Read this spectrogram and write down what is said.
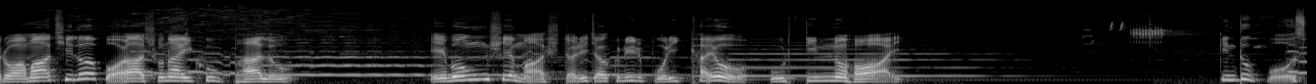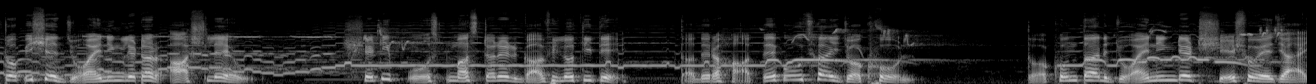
রমা ছিল পড়াশোনায় খুব ভালো। এবং সে মাস্টারি চাকরির পরীক্ষায়ও উত্তীর্ণ হয়। কিন্তু পোস্ট অফিসে জয়েনিং লেটার আসলেও, সেটি পোস্টমাস্টারের গাফিলতিতে তাদের হাতে পৌঁছায় যখন, তখন তার জয়েনিং ডেট শেষ হয়ে যায়।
